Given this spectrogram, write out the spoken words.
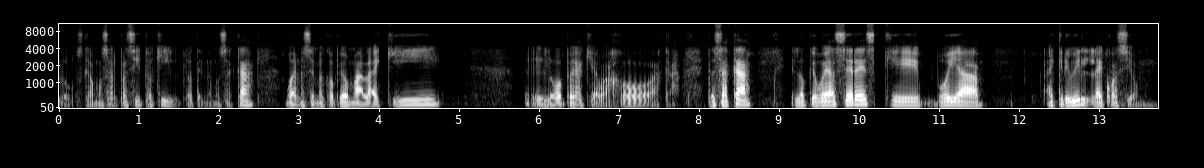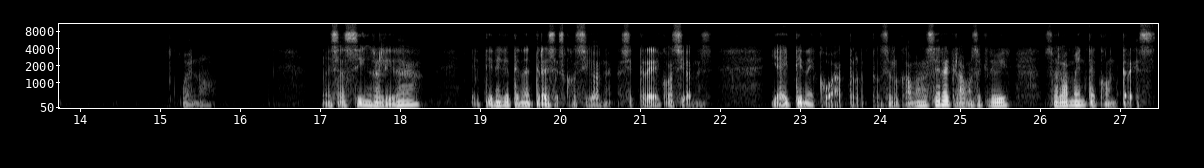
lo buscamos al pasito aquí, lo tenemos acá. Bueno, se me copió mal aquí, y lo voy a pegar aquí abajo, acá. Entonces acá lo que voy a hacer es que voy a, escribir la ecuación. Bueno, no es así en realidad tiene que tener tres ecuaciones, así tres ecuaciones. Y ahí tiene cuatro. Entonces lo que vamos a hacer es que la vamos a escribir solamente con tres.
